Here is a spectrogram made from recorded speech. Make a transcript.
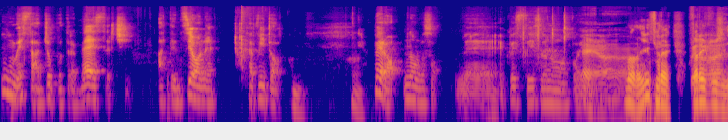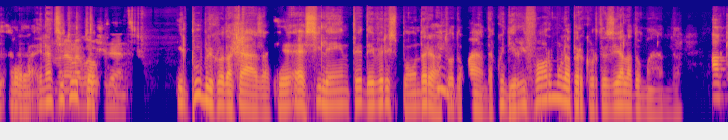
un messaggio potrebbe esserci. Attenzione, capito? Però non lo so. Eh, questi sono poi... Eh, Allora, io farei, farei è- così. Allora, innanzitutto. Il pubblico da casa che è silente deve rispondere alla tua domanda, quindi riformula per cortesia la domanda. Ok,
